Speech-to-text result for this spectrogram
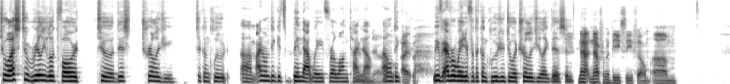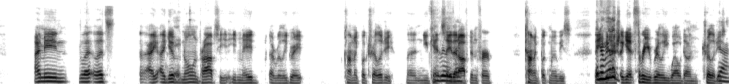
to us to really look forward to this trilogy to conclude. Um, I don't think it's been that way for a long time now. I don't think I, we've ever waited for the conclusion to a trilogy like this. And not not from a DC film. Um I mean, let, let's I I give. Nolan props. He he made a really great comic book trilogy. And you can't really say that often for comic book movies. That And you can really- actually get three really well done trilogies. yeah,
